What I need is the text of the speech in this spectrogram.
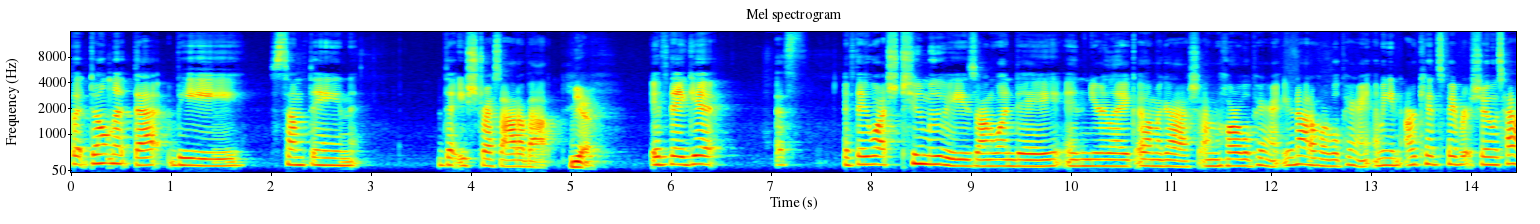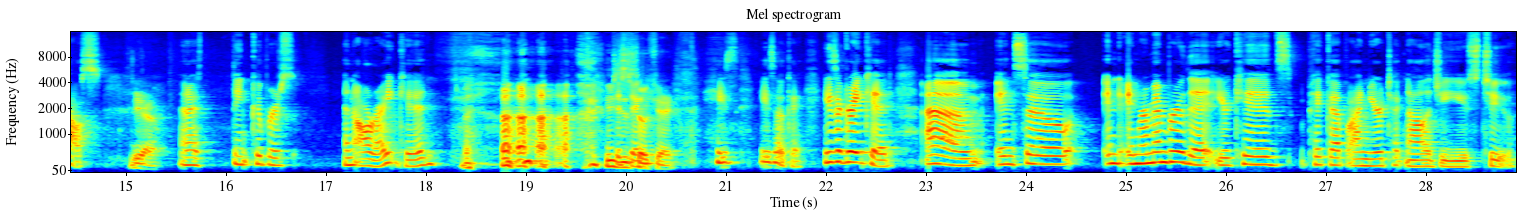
but don't let that be something that you stress out about. Yeah, if they get if, if they watch two movies on one day and you're like oh my gosh i'm a horrible parent. You're not a horrible parent. I mean our kid's favorite show is house. Yeah. and i think cooper's an all right kid. He's just, Just okay. he's he's okay. He's a great kid. Um and so and, and remember that your kids pick up on your technology use too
